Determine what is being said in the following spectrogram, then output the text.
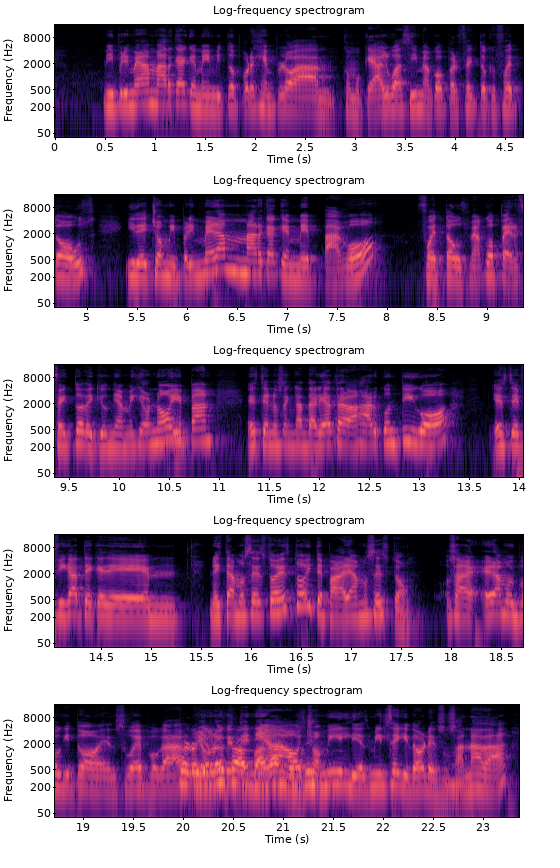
Mi primera marca que me invitó, por ejemplo, a como que algo así, me acuerdo perfecto, que fue Toast. Y de hecho, mi primera marca que me pagó fue Toast. Me acuerdo perfecto de que un día me dijeron, oye, Pam, este, nos encantaría trabajar contigo. Este, fíjate que mm, necesitamos esto, esto y te pagaríamos esto. O sea, era muy poquito en su época. Pero Yo creo que tenía. 8 mil, 10 mil seguidores, o sea, nada.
